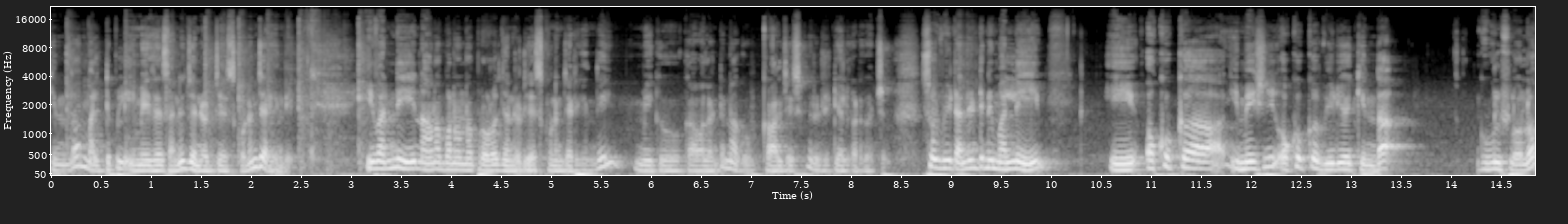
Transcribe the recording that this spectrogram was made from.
కింద మల్టిపుల్ ఇమేజెస్ అన్ని జనరేట్ చేసుకోవడం జరిగింది. ఇవన్నీ నానో బనానా ప్రోలో జనరేట్ చేసుకోవడం జరిగింది. మీకు కావాలంటే నాకు కాల్ చేసి మీరు డీటెయిల్గా అడగచ్చు. సో వీటన్నింటిని మళ్ళీ ఈ ఒక్కొక్క ఇమేజ్ని ఒక్కొక్క వీడియో కింద గూగుల్ ఫ్లోలో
